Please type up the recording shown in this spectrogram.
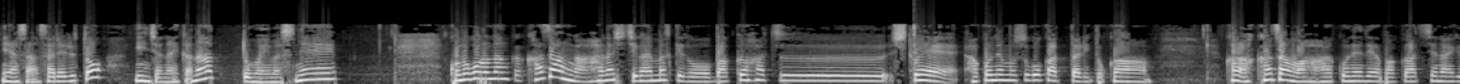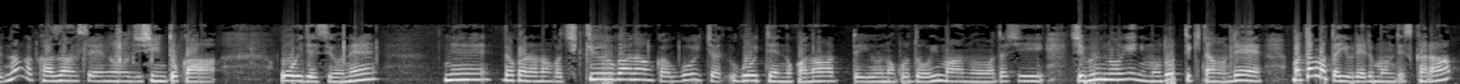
皆さんされるといいんじゃないかなと思いますね。この頃なんか火山が話違いますけど、爆発して、箱根もすごかったりとか、火山は箱根では爆発してないけど、なんか火山性の地震とか多いですよね。ねだからなんか地球がなんか動いちゃ、動いてんのかなっていうようなことを今あの、私、自分の家に戻ってきたので、またまた揺れるもんですから、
